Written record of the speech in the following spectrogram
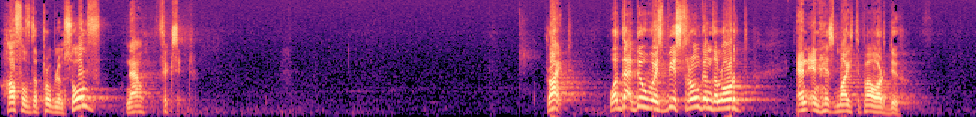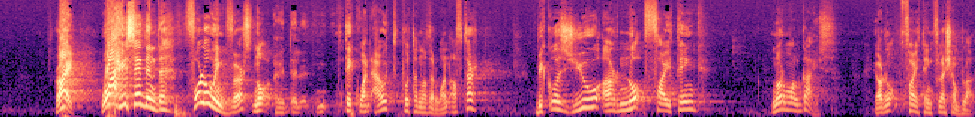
half of the problem solved, now fix it. Right. What that do was be strong in the Lord and in his mighty power do. Right. What he said in the following verse, no, uh, take one out, put another one after, because you are not fighting normal guys. You are not fighting flesh and blood.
